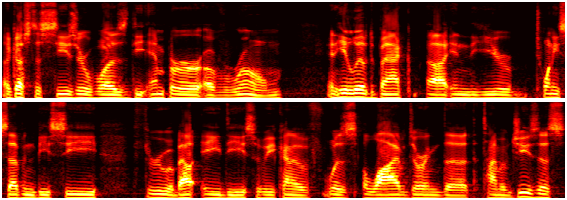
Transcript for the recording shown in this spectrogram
Augustus Caesar was the emperor of Rome, and he lived back uh, in the year 27 BC through about AD, so he kind of was alive during the, the time of Jesus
